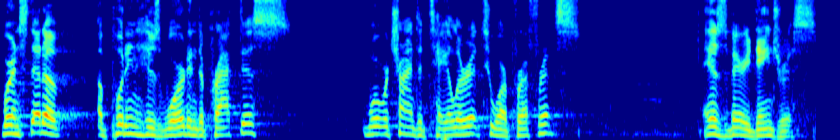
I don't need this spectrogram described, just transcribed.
Where instead of, of putting His word into practice, where we're trying to tailor it to our preference, is very dangerous.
